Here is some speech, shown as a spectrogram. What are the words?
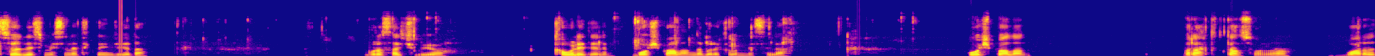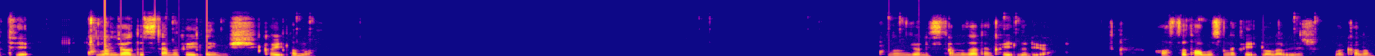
sözleşmesine tıklayınca da burası açılıyor. Kabul edelim. Boş bir alan da bırakalım mesela. Boş bir alan bıraktıktan sonra bu arada kullanıcı adı sistemde kayıtlıymış. Kayıtlı mı? Kullanıcı adı sistemde zaten kayıtlı diyor. Hasta tablosunda kayıtlı olabilir. Bakalım.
